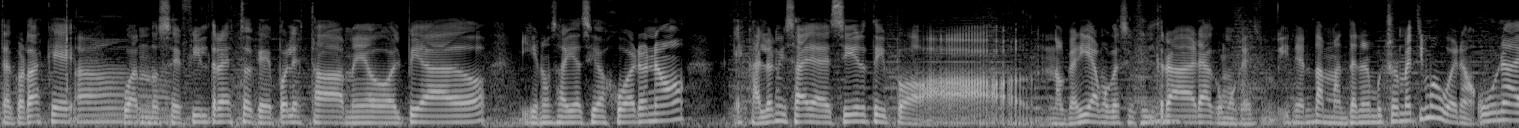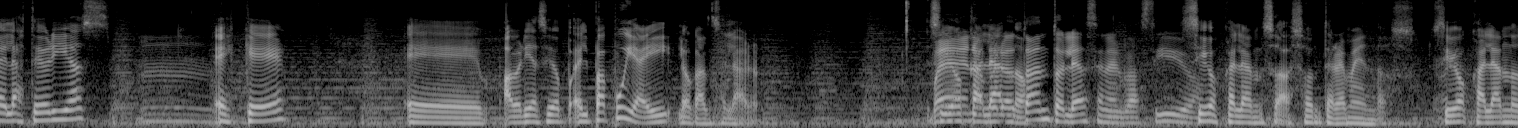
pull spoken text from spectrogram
¿Te acordás que Ah. cuando se filtra esto que Paul estaba medio golpeado y que no sabía si iba a jugar o no, Scaloni sale a decir tipo, "Ah, no queríamos que se filtrara, como que intentan mantener mucho hermetismo. Bueno, una de las teorías es que eh, habría sido el Papu y ahí lo cancelaron. Sigo Bueno, escalando. pero tanto le hacen el vacío. Sigo escalando, son, tremendos. Sigo escalando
